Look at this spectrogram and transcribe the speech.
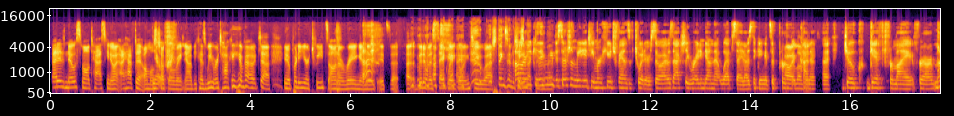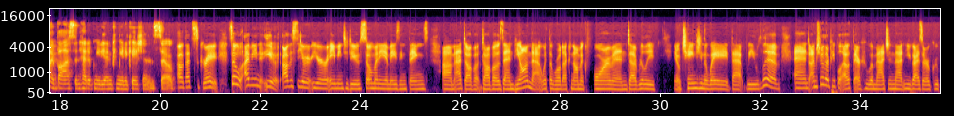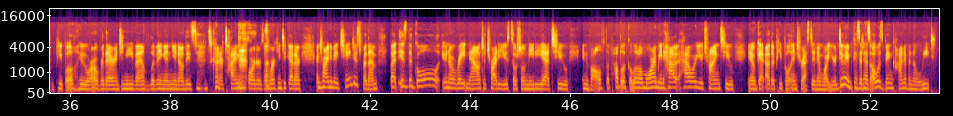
That is no small task. You know, I have to almost No. chuckle right now because we were talking about, uh, you know, putting your tweets on a ring, and it, it's a, a bit of a segue going to. Uh, Put things into Oh, are you kidding me? The social media team are huge fans of Twitter. So I was actually writing down that website. I was thinking it's a perfect love kind it. of a joke gift for my for our, my boss and head of media and communications. So Oh, that's great. So, I mean, you know, obviously you're you're aiming to do so many amazing things um, at Davos, Davos and beyond that with the World Economic Forum and uh, really, you know, changing the way that we live. And I'm sure there are people out there who imagine that and you guys are a group of people who are over there in Geneva, living in you know these kind of tiny quarters and working together and trying to make changes for them. But is the goal, you know, right now to try to use social media to involve the public a little more? I mean, how how are you trying to, you know, get other people interested in what you're doing because it has always been kind of an elite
